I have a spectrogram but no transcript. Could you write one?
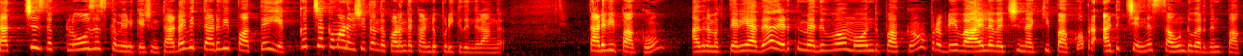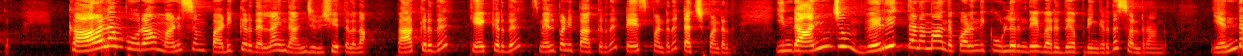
Touch is the closest communication தடவி தடவி பார்த்தே எக்கச்சக்கமான விஷயத்தை அந்த குழந்தை கண்டுபிடிக்குதுங்கிறாங்க. தடவி பார்க்கும். அது நமக்கு தெரியாது. அதை எடுத்து மெதுவாக மோந்து பார்க்கும். அப்புறம் அப்படியே வாயில் வச்சு நக்கி பார்க்கும். அப்புறம் அடிச்சு என்ன சவுண்டு வருதுன்னு பார்க்கும். காலம் பூரா மனுஷன் படிக்கிறதெல்லாம் இந்த அஞ்சு விஷயத்துல தான். பார்க்கறது கேட்கறது ஸ்மெல் பண்ணி பார்க்கறது டேஸ்ட் பண்றது டச் பண்றது. இந்த அஞ்சும் வெறித்தனமாக அந்த குழந்தைக்கு உள்ளிருந்தே வருது அப்படிங்கிறத சொல்றாங்க. எந்த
